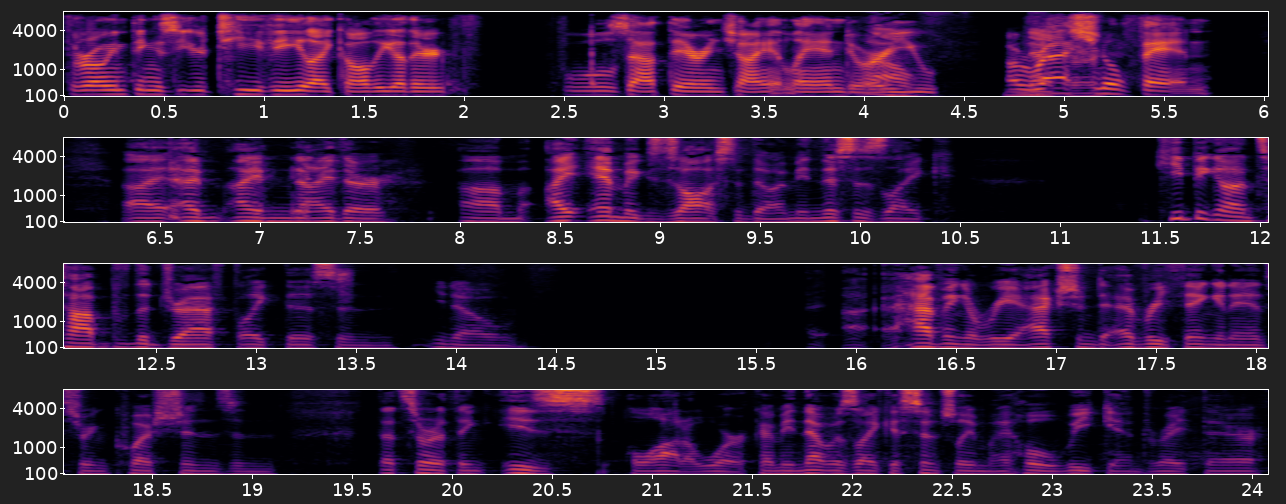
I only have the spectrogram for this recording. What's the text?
throwing things at your TV like all the other fools out there in Giant Land, or are Oh, you a never. rational fan? I, I'm, I'm neither. Um, I am exhausted though. I mean, this is like keeping on top of the draft like this, and you know, having a reaction to everything and answering questions and that sort of thing is a lot of work. I mean, that was like essentially my whole weekend right there.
